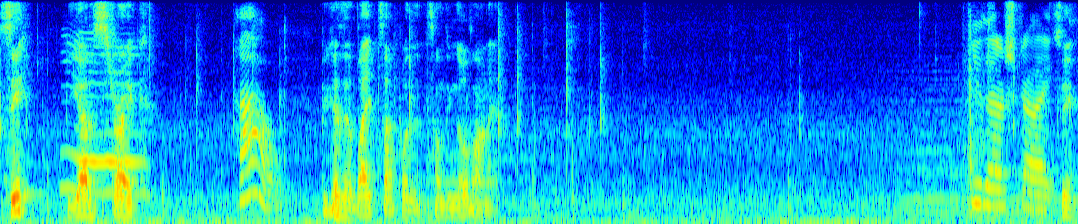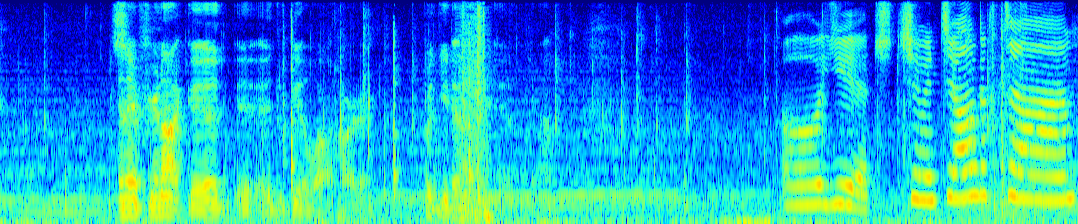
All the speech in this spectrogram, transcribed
See, you got a strike How? because it lights up when something goes on it. You gotta strike. See, and if you're not good, it, it'd be a lot harder. But you'd have to read it. Oh yeah, it's chimichanga time.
